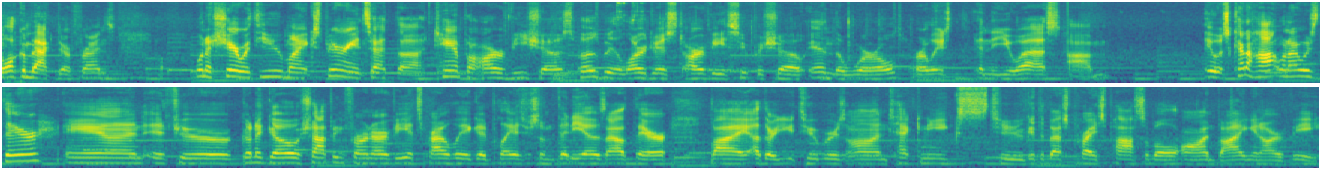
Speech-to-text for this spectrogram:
welcome back there, friends. I want to share with you my experience at the Tampa RV show, supposedly the largest RV super show in the world, or at least in the US. Um, it was kind of hot when I was there, and if you're going to go shopping for an RV, it's probably a good place. There's some videos out there by other YouTubers on techniques to get the best price possible on buying an RV.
